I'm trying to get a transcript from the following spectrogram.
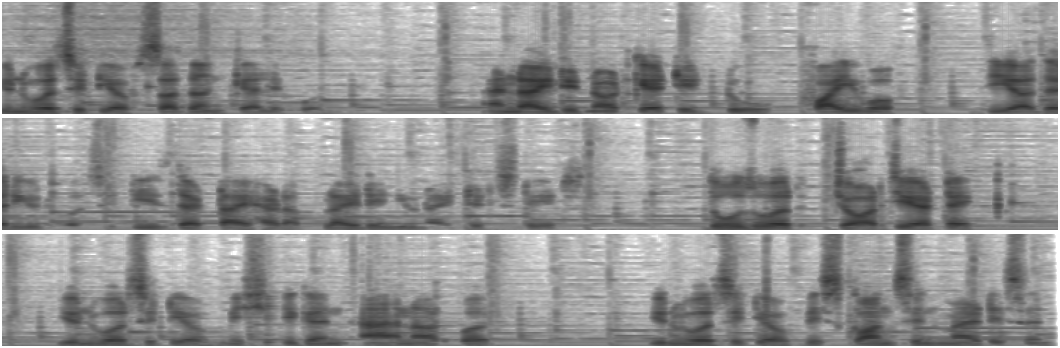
university of southern california. And i did not get into five of the other universities that i had applied in united states. Those were georgia tech university of michigan ann arbor university of wisconsin madison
